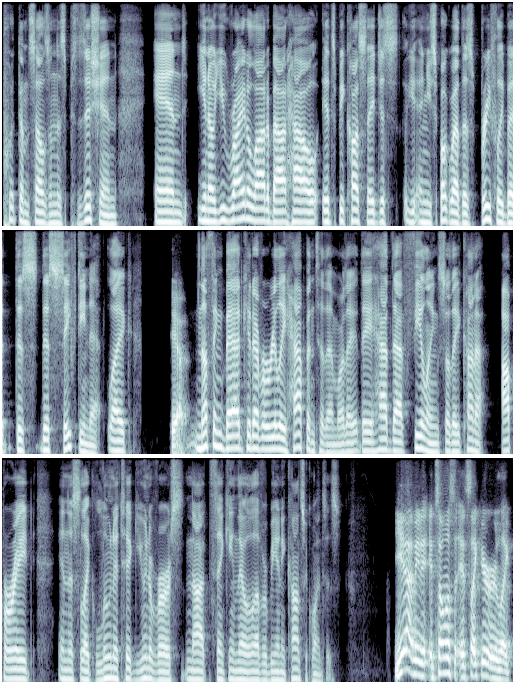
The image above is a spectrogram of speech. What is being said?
put themselves in this position, and you know you write a lot about how it's because they just and you spoke about this briefly, but this this safety net like Yeah. nothing bad could ever really happen to them or they they had that feeling so they kind of operate in this like lunatic universe not thinking there will ever be any consequences Yeah, I mean, it's almost it's like you're like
